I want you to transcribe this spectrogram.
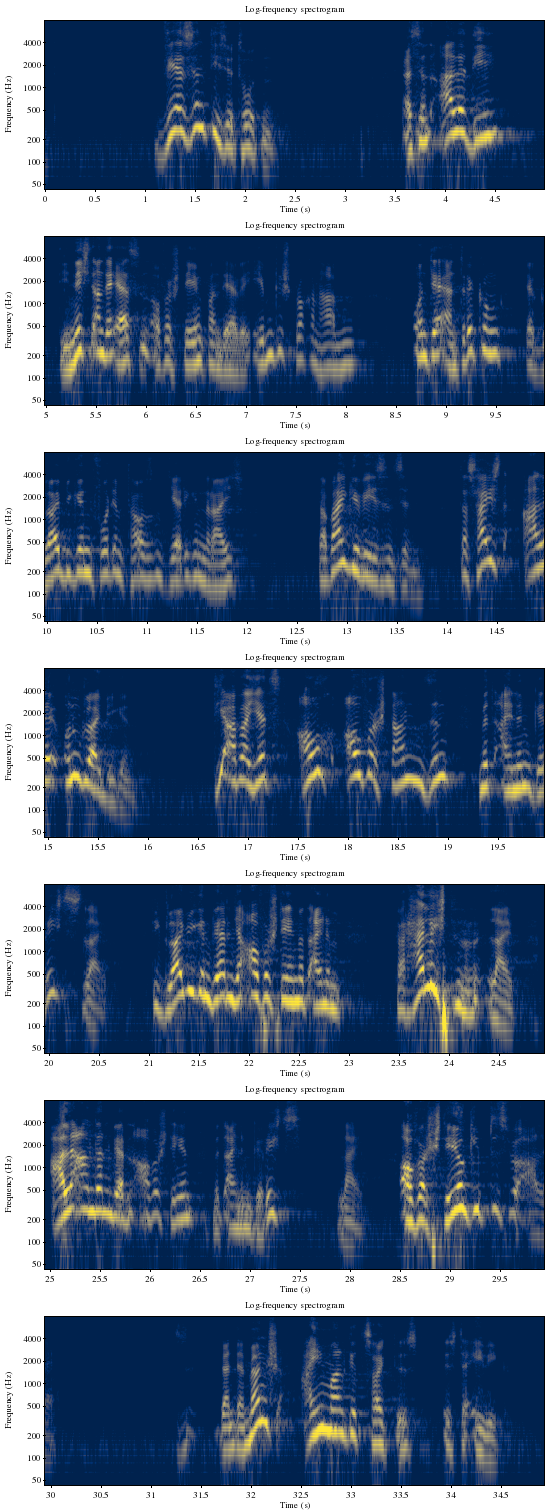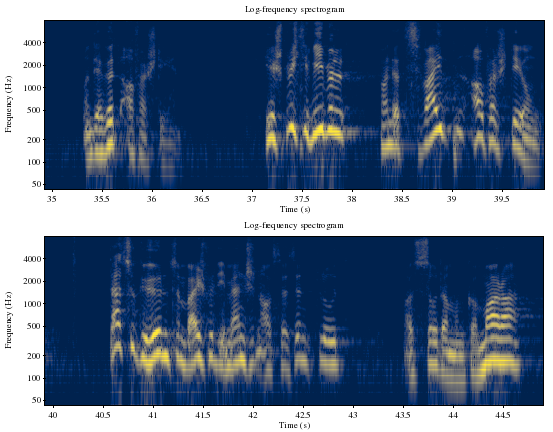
Wer sind diese Toten? Es sind alle die, die nicht an der ersten Auferstehung, von der wir eben gesprochen haben, und der Entrückung der Gläubigen vor dem tausendjährigen Reich dabei gewesen sind. Das heißt, alle Ungläubigen, die aber jetzt auch auferstanden sind mit einem Gerichtsleib. Die Gläubigen werden ja auferstehen mit einem verherrlichten Leib. Alle anderen werden auferstehen mit einem Gerichtsleib. Auferstehung gibt es für alle. Wenn der Mensch einmal gezeugt ist, ist er ewig. Und er wird auferstehen. Hier spricht die Bibel von der zweiten Auferstehung. Dazu gehören zum Beispiel die Menschen aus der Sintflut, aus Sodom und Gomorra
